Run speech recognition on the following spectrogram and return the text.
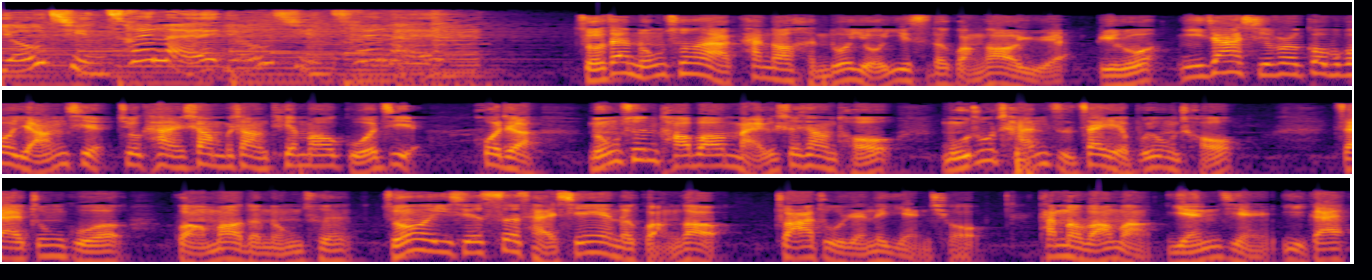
有请崔磊。有请崔磊。走在农村啊，看到很多有意思的广告语，比如“你家媳妇儿够不够洋气，就看上不上天猫国际”，或者“农村淘宝买个摄像头，母猪产子再也不用愁”。在中国广袤的农村，总有一些色彩鲜艳的广告抓住人的眼球。他们往往言简意赅，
